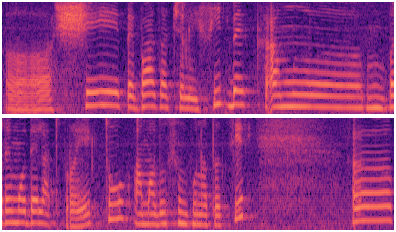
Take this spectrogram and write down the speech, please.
uh, și pe baza acelui feedback am uh, remodelat proiectul, am adus îmbunătățiri uh,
